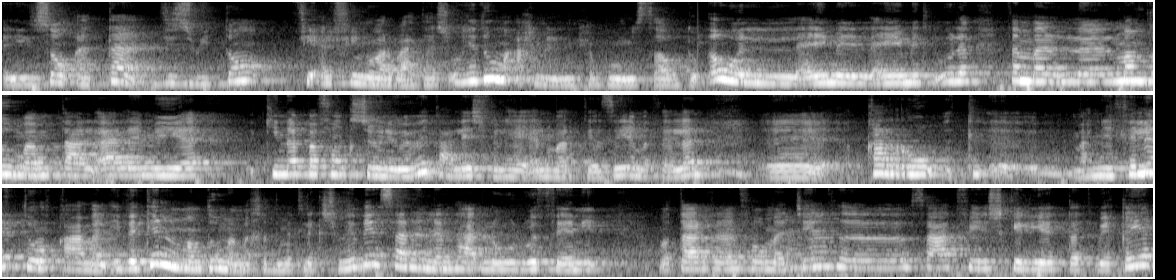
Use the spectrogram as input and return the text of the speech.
ils ont atteint 18 في 2014 وهذوما إحنا اللي نحبهم يصوتوا. أول الأيام الأيامات الأولى ثم المنظومة نتاع الإعلامية qui pas fonctionné وهذاك علاش في الهيئة المركزية مثلا آه، قرروا آه، معناها ثلاث طرق عمل. إذا كان المنظومة ما خدمتلكش وهذا صار لنا النهار الأول والثاني. وتعرف ال informatique آه، ساعات في إشكاليات تطبيقية.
